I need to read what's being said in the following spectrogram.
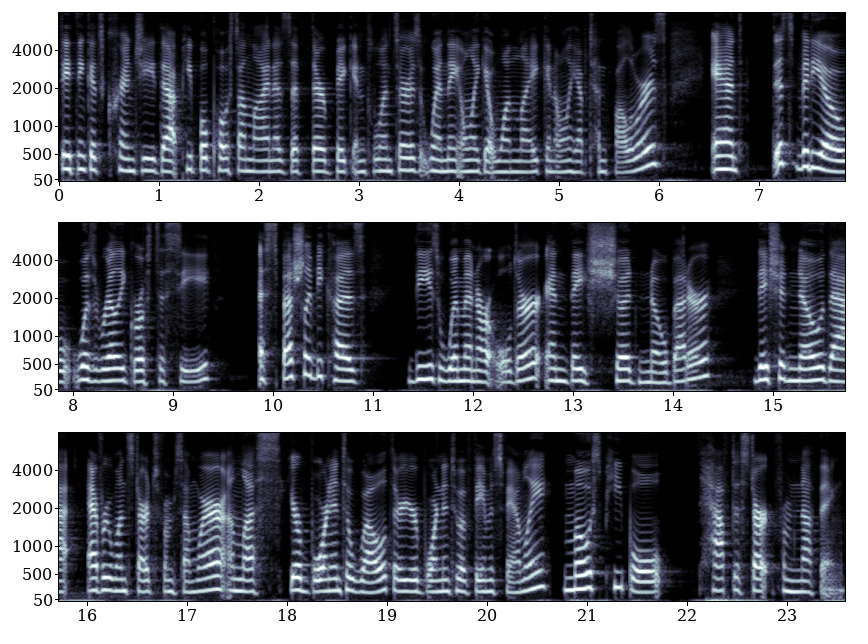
they think it's cringy that people post online as if they're big influencers when they only get one like and only have 10 followers. And this video was really gross to see, especially because these women are older and they should know better they should know that everyone starts from somewhere unless you're born into wealth or you're born into a famous family. Most people have to start from nothing.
